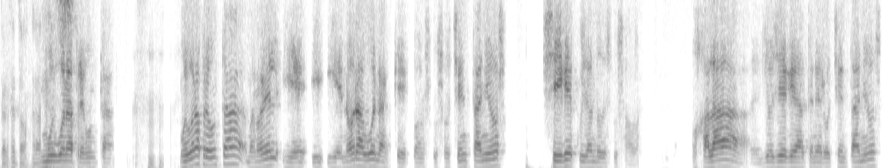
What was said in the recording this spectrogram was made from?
Perfecto. Gracias. Muy buena pregunta. Muy buena pregunta, Manuel, y, y enhorabuena que con sus 80 años sigue cuidando de sus ahorros. Ojalá yo llegue a tener 80 años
